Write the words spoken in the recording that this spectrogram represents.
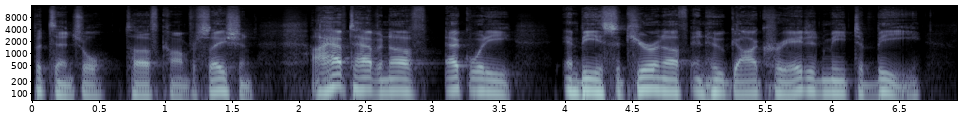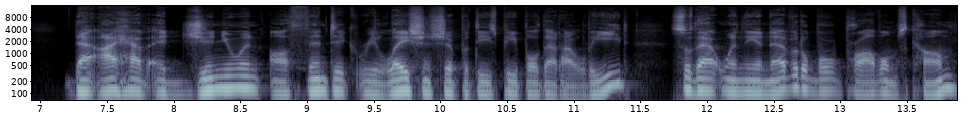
potential tough conversation. I have to have enough equity and be secure enough in who God created me to be that I have a genuine, authentic relationship with these people that I lead so that when the inevitable problems come,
